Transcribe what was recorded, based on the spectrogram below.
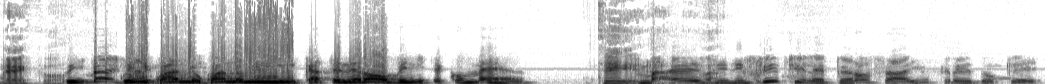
Ecco. Qui- quindi quando, quando mi incatenerò venite con me. Sì, Ma è di- difficile, però sai, io credo che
